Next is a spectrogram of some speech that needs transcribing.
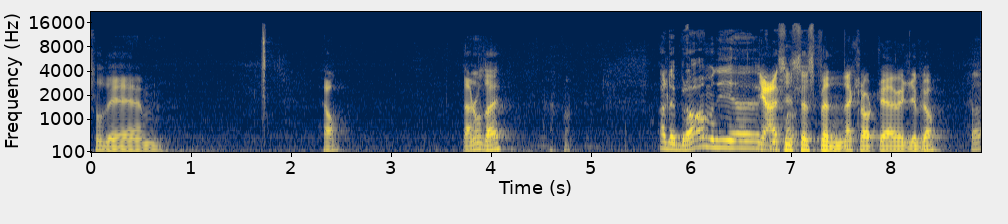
Så det Ja. Det er noe der. Er det bra med de eh, Jeg syns det er spennende. Det er klart det er veldig bra. Ja.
